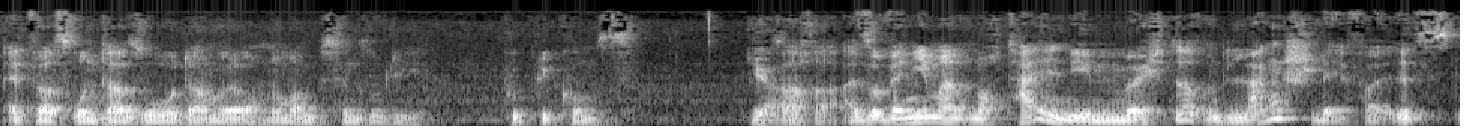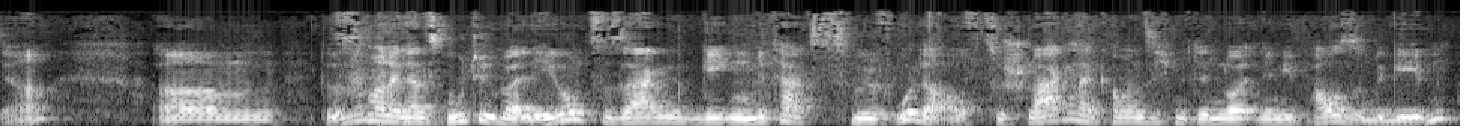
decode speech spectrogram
etwas runter so. Da haben wir auch noch mal ein bisschen so die Publikumssache. Ja. Also wenn jemand noch teilnehmen möchte und Langschläfer ist, ja, ähm, das ist immer eine ganz gute Überlegung, zu sagen, gegen mittags 12 Uhr da aufzuschlagen, dann kann man sich mit den Leuten in die Pause begeben.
